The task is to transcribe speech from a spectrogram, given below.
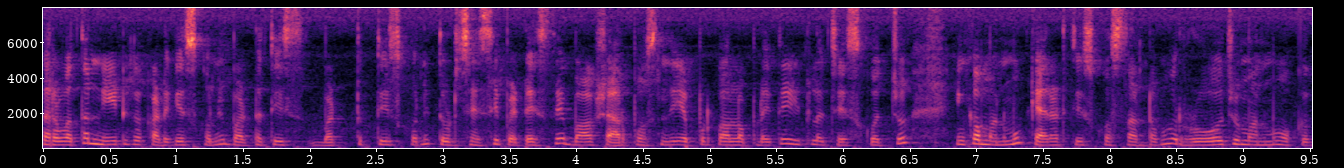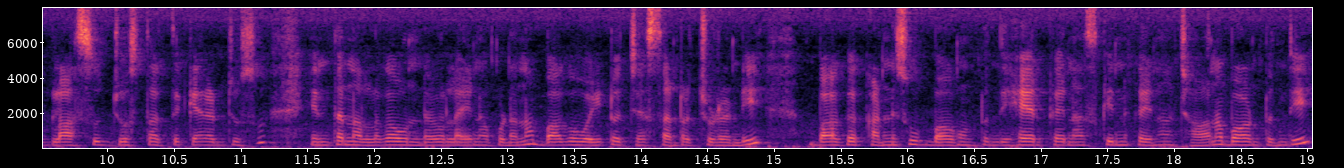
తర్వాత నీట్గా కడిగేసుకొని బట్ట తీసి బట్ట తీసుకొని తుడిచేసి పెట్టేస్తే బాగా షార్ప్ వస్తుంది. ఎప్పుడు కావాలప్పుడైతే ఇట్లా చేసుకోవచ్చు. ఇంకా మనము క్యారెట్ తీసుకొస్తుంటాము రోజు మనము ఒక గ్లాసు జ్యూస్ తాగితే క్యారెట్ జ్యూస్ ఎంత నల్లగా ఉండే అయినా కూడా బాగా వైట్ వచ్చేస్తుంటారు చూడండి. బాగా కన్ను సూప్ బాగుంటుంది. హెయిర్కైనా స్కిన్కైనా చాలా బాగుంటుంది.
